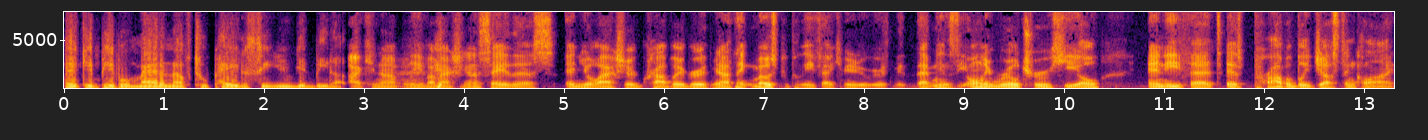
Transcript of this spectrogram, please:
making people mad enough to pay to see you get beat up. I cannot believe I'm actually going to say this, and you'll actually probably agree with me. I think most people in the EFED community agree with me. That means the only real true heel in EFED is probably Justin Klein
